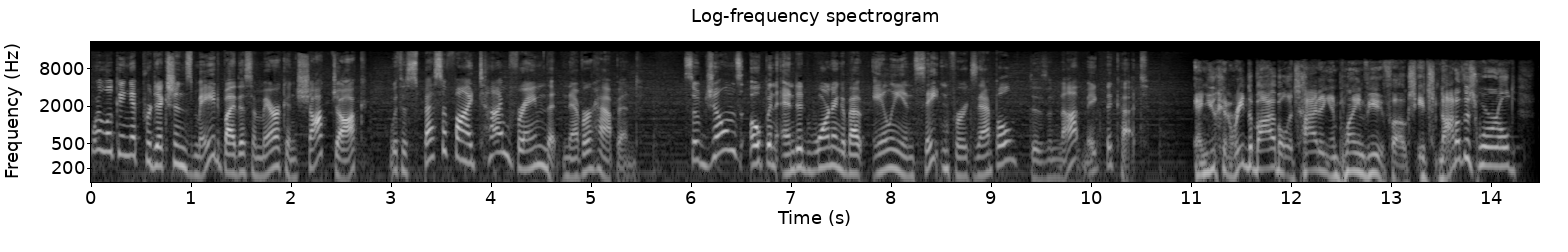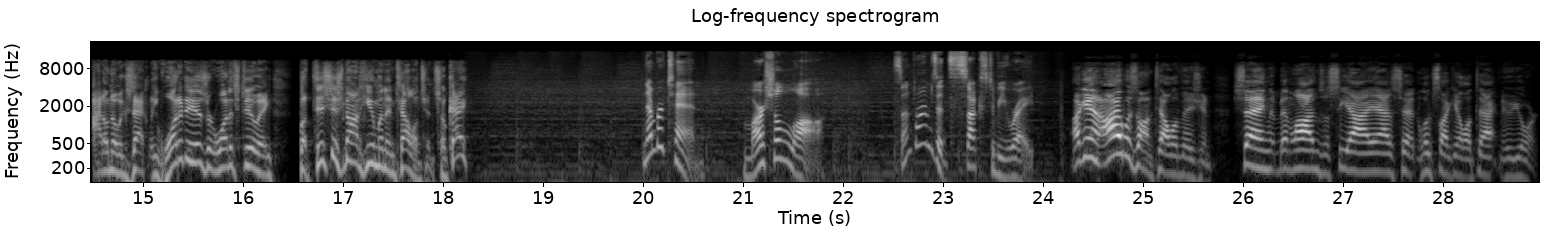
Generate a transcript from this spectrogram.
we're looking at predictions made by this American shock jock with a specified time frame that never happened. So Jones' open-ended warning about alien Satan, for example, does not make the cut. And you can read the Bible. It's hiding in plain view, folks. It's not of this world. I don't know exactly what it is or what it's doing, but this is not human intelligence, okay? Number 10, martial law. Sometimes it sucks to be right. Again, I was on television saying that bin Laden's a CIA asset and looks like he'll attack New York.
